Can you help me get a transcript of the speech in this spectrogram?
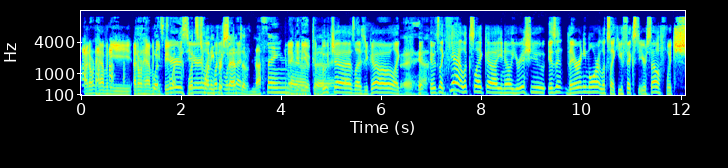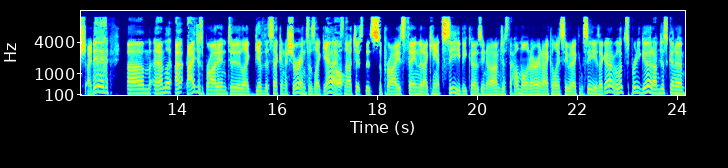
I don't have any. I don't have any What's beers here. What's Like, twenty what- what can percent I- of nothing? Can I give you a kombucha uh, as, you go? Like uh, it- yeah. it, was like, yeah, it looks like uh, you know your issue isn't there anymore. It looks like you fixed it yourself, which I did. Um, and I'm like, I, I just brought in to like give the second assurance is like, yeah, it's Oh. not just this surprise thing that I can't see because you know I'm just the homeowner and I can only see what I can see. He's like, oh, it looks pretty good. I'm just gonna,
